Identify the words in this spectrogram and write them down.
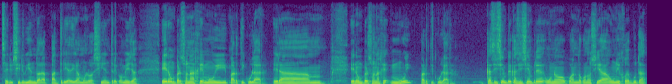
sirviendo a la patria, digámoslo así, entre comillas, era un personaje muy particular. Era, era un personaje muy particular. Casi siempre, casi siempre, uno cuando conocía a un hijo de puta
